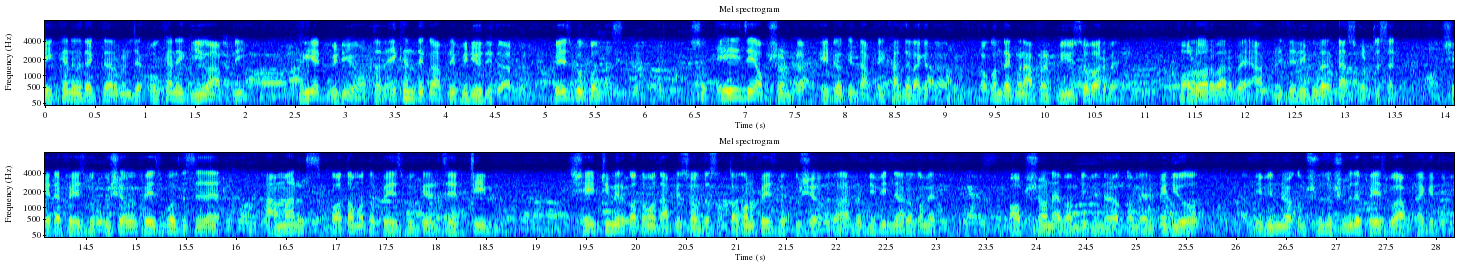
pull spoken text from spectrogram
এইখানেও দেখতে পারবেন যে ওখানে গিয়েও আপনি ক্রিয়েট ভিডিও অর্থাৎ এখান থেকেও আপনি ভিডিও দিতে পারবেন। ফেসবুক বলতেছে। সো এই যে অপশনটা এটাও কিন্তু আপনি কাজে লাগাতে পারবেন। তখন দেখবেন আপনার ভিউসও বাড়বে ফলোয়ার বাড়বে, আপনি যে রেগুলার কাজ করতেছেন, সেটা ফেসবুক খুশি হবে। ফেসবুক বলতেছে যে, আমার কথা মতো ফেসবুকের যে টিম সেই টিমের কথা মতো আপনি চলতেছেন, তখন ফেসবুক খুশি হবে। তখন আপনার বিভিন্ন রকমের অপশন এবং বিভিন্ন রকমের ভিডিও বিভিন্ন রকম সুযোগ সুবিধা ফেসবুক আপনাকে দেবে।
